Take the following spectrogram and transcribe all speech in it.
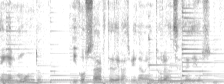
en el mundo y gozarte de las bienaventuranzas de Dios.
